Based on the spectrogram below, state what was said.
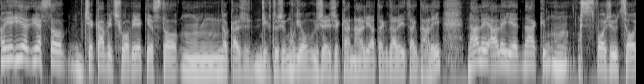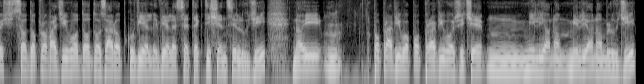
No jest to ciekawy człowiek, jest to, mm, no niektórzy mówią, że, że kanalia, tak dalej, tak dalej, no ale, ale jednak mm, stworzył coś, co doprowadziło do, do zarobku wiele, wiele setek tysięcy ludzi. No i mm, poprawiło, poprawiło życie mm, milionom, milionom ludzi.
